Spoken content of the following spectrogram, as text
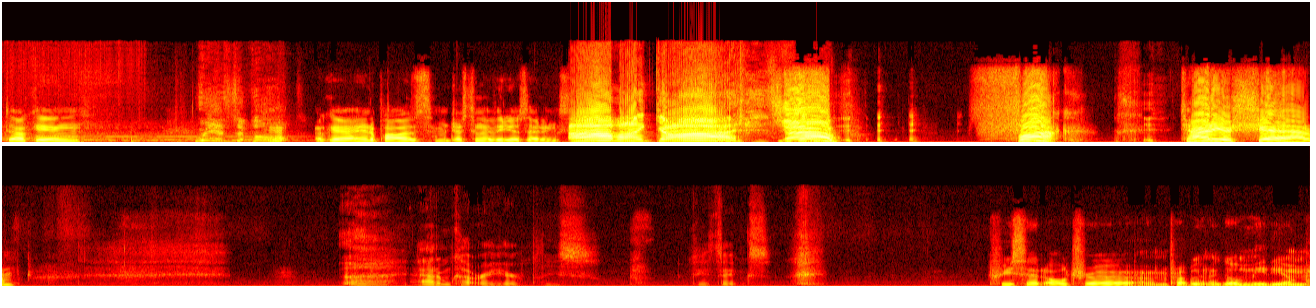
Ducking. Where's the Okay, vault? Okay, I need to pause. I'm adjusting my video settings. Oh my god! Shut up! Fuck! Tired of your shit, Adam. Uh, Adam, cut right here, please. Okay, thanks. Preset ultra. I'm probably gonna go medium.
